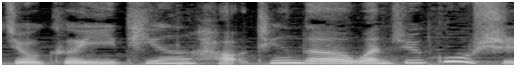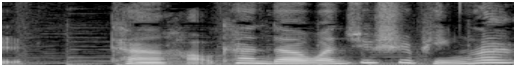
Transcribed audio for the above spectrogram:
就可以听好听的玩具故事，看好看的玩具视频啦。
